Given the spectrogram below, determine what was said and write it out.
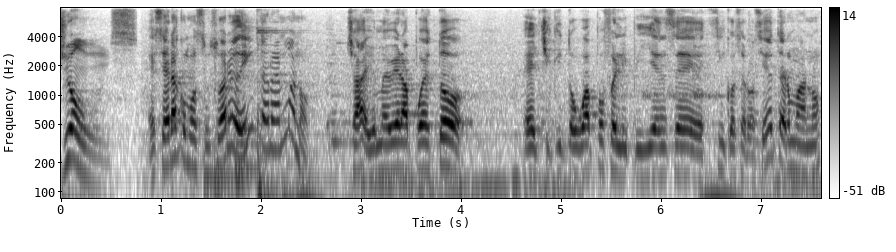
Jones. Ese era como su usuario de Instagram, hermano. Cha, yo me hubiera puesto el chiquito guapo felipillense 507, hermano.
